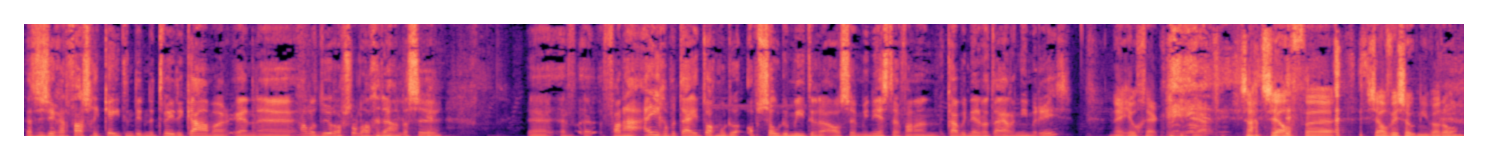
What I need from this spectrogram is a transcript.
dat ze zich had vastgeketend in de Tweede Kamer en alle deuren op slot had gedaan, dat ze van haar eigen partij toch moeten opsodemieteren als minister van een kabinet wat eigenlijk niet meer is. Nee, heel gek. Ja. Ze had zelf, zelf wist ook niet waarom.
